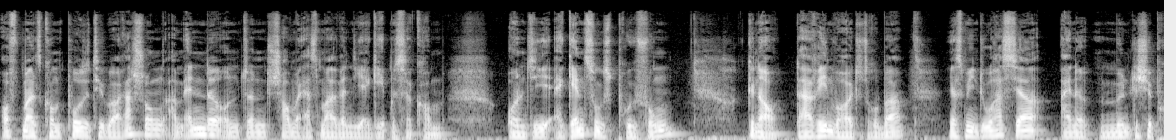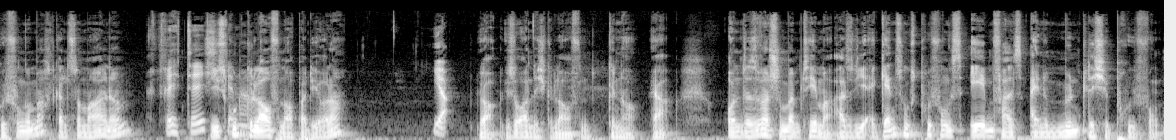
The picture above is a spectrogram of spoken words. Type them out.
Oftmals kommt positive Überraschung am Ende und dann schauen wir erstmal, wenn die Ergebnisse kommen. Und die Ergänzungsprüfung, genau, da reden wir heute drüber. Jasmin, du hast ja eine mündliche Prüfung gemacht, ganz normal, ne? Richtig. Die ist genau. gut gelaufen auch bei dir, oder? Ja. Ja, die ist ordentlich gelaufen. Genau, ja. Und da sind wir schon beim Thema. Also die Ergänzungsprüfung ist ebenfalls eine mündliche Prüfung.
